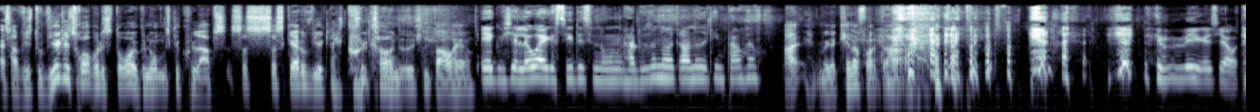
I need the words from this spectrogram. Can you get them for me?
altså, hvis du virkelig tror på det store økonomiske kollaps, så, så skal du virkelig have guldgravet ned i din baghave. Erik, hvis jeg lover ikke at sige det til nogen, har du så noget gravet ned i din baghave? Nej, men jeg kender folk, der har. det er mega sjovt.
